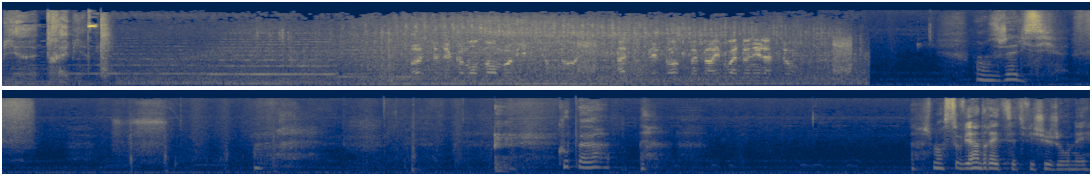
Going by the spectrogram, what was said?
Bien, très bien. Poste de commandement mobile sur Tony. À toutes les forces, préparez-vous à donner l'assaut. On se gèle ici. Cooper. Je m'en souviendrai de cette fichue journée.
